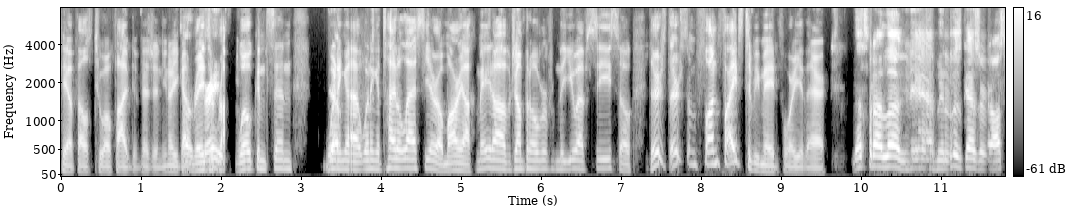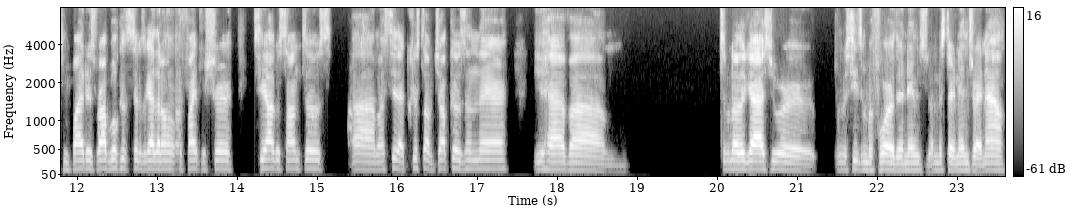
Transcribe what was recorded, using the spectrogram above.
PFL's 205 division? You know, you got oh, Razor Rob Wilkinson winning a winning a title last year, Omari Akhmedov jumping over from the UFC. So there's there's some fun fights to be made for you there. That's what I love. Yeah, I mean, those guys are awesome fighters. Rob Wilkinson is a guy that I want to fight for sure. Thiago Santos. Um, I see that Krzysztof Jotko's in there. You have um, some other guys who were from the season before. Their names, I missed their names right now.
